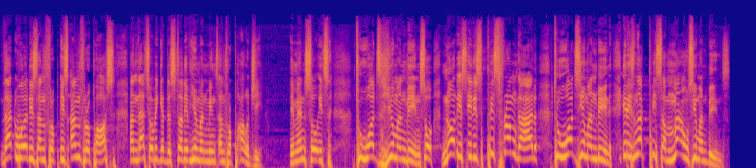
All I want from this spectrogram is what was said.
That word is, anthrop- is anthropos, and that's where we get the study of human beings, anthropology. Amen. So it's towards human beings. So notice it is peace from God towards human being. It is not peace amongst human beings.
